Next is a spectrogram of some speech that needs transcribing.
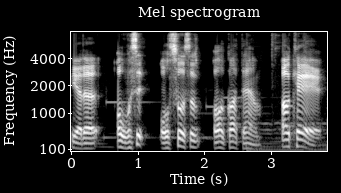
Yeah, that. Oh, was it also? So, oh, goddamn. Okay,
